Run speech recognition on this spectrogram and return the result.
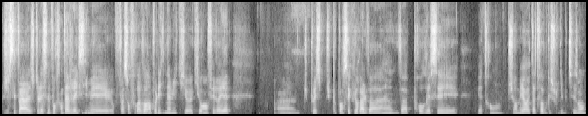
Je, sais pas, je te laisse le pourcentage, Alexis, mais de toute façon, il faudra voir un peu les dynamiques qu'il y aura en février. Euh, tu, peux, tu peux penser que le Real va, va progresser et, être sur un meilleur état de forme que sur le début de saison.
